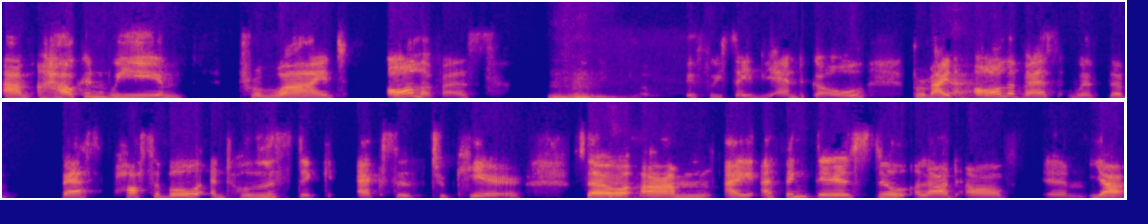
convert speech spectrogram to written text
Um, how can we provide all of us mm-hmm if we say the end goal, provide yeah. all of us with the best possible and holistic access to care. So yeah. um, I, I think there's still a lot of um, yeah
